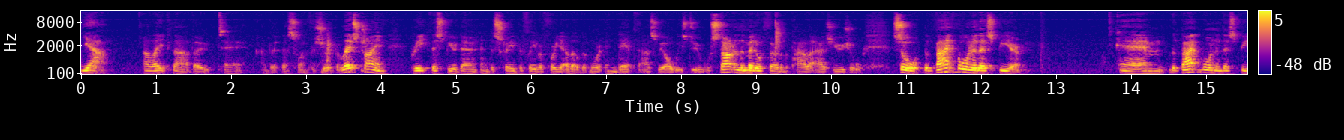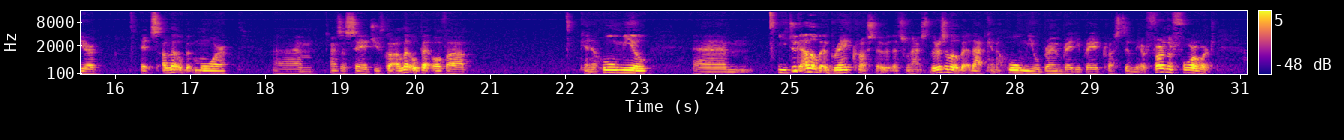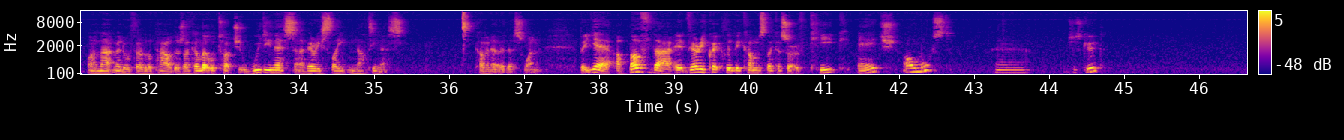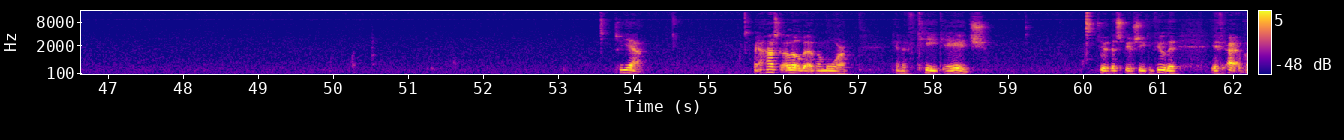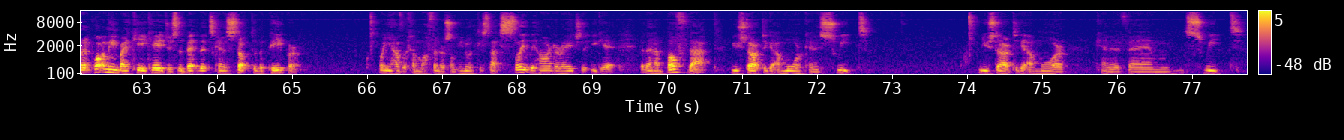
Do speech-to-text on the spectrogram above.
yeah, I like that about uh, about this one for sure. But let's try and break this beer down and describe the flavour for you a little bit more in depth as we always do. We'll start in the middle third of the palate as usual. So the backbone of this beer, um, the backbone of this beer, it's a little bit more. Um, as I said, you've got a little bit of a kind of wholemeal Um, you do get a little bit of bread crust out of this one actually. There is a little bit of that kind of wholemeal brown bready bread crust in there. Further forward on that middle third of the palate, there's like a little touch of woodiness and a very slight nuttiness coming out of this one. But yeah, above that, it very quickly becomes like a sort of cake edge almost, uh, which is good. So yeah, it has got a little bit of a more kind of cake edge to it this beer. So you can feel the if uh, what I mean by cake edge is the bit that's kind of stuck to the paper when you have like a muffin or something. You know, just that slightly harder edge that you get. But then above that, you start to get a more kind of sweet. You start to get a more kind of um, sweet.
